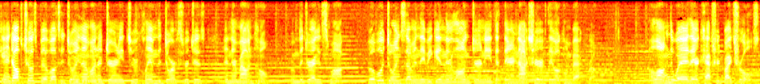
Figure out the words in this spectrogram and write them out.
Gandalf chose Bilbo to join them on a journey to reclaim the dwarfs' riches and their mountain home from the dragon Smaug. Bilbo joins them and they begin their long journey that they are not sure if they will come back from. Along the way, they are captured by trolls.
